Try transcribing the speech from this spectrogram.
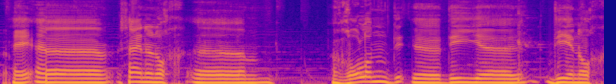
Ja. Hey, zijn er nog ehm, rollen die, die, die, je nog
